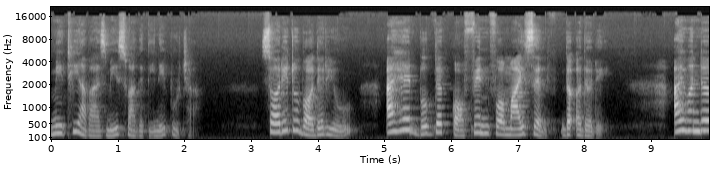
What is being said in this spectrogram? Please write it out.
मीठी आवाज़ में स्वागती ने पूछा sorry to bother you I had book the coffin for myself the other day I wonder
